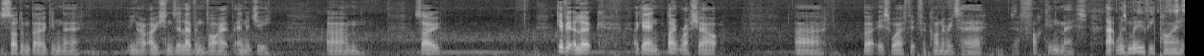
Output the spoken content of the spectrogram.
Soderbergh in there, you know, Ocean's Eleven vibe, energy. Um, so give it a look. again, don't rush out. Uh, but it's worth it for Connery's hair. It's a fucking mess. That was Movie Pipe.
